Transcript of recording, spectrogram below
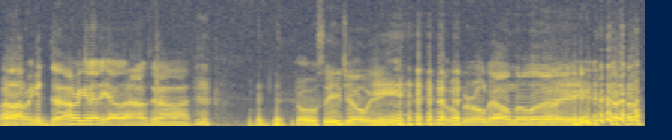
well, how do we get, uh, how do we get Eddie out of the house? You know. Go see Joey. Little girl down the lane.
